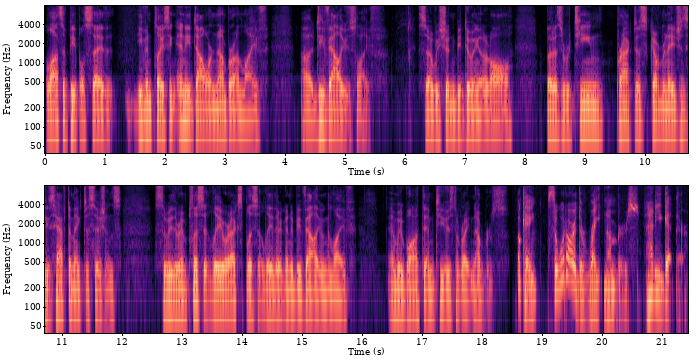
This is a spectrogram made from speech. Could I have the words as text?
Lots of people say that even placing any dollar number on life uh, devalues life. So we shouldn't be doing it at all. But as a routine practice, government agencies have to make decisions. So either implicitly or explicitly, they're going to be valuing life, and we want them to use the right numbers. Okay, so what are the right numbers, and how do you get there?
